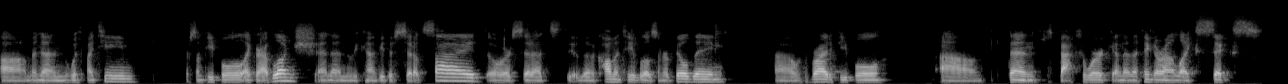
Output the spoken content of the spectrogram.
um, and then with my team or some people, I grab lunch, and then we kind of either sit outside or sit at the, the common table that's in our building uh, with a variety of people. Um, then just back to work, and then I think around like six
